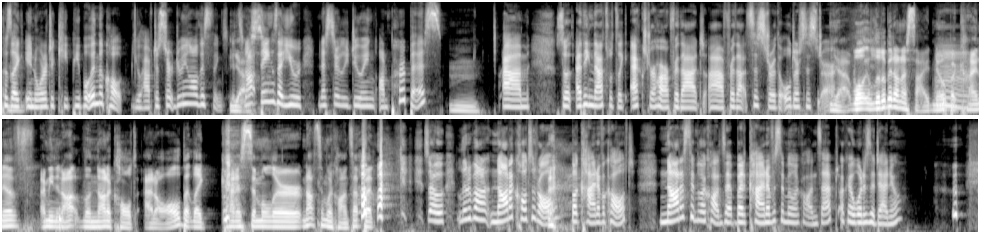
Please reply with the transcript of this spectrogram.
Because Mm. like in order to keep people in the cult, you have to start doing all these things. It's not things that you're necessarily doing on purpose. Mm. Um, so I think that's what's like extra hard for that uh, for that sister, the older sister. Yeah, well, a little bit on a side note, Mm. but kind of. I mean, not not a cult at all, but like kind of similar. Not similar concept, but So a little bit not a cult at all, but kind of a cult. Not a similar concept, but kind of a similar concept. Okay, what is it, Daniel?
